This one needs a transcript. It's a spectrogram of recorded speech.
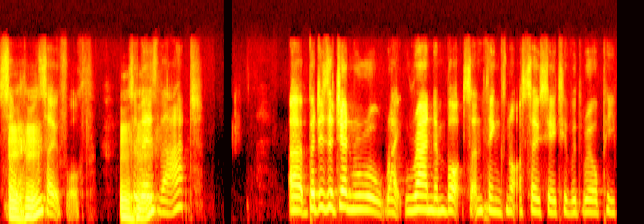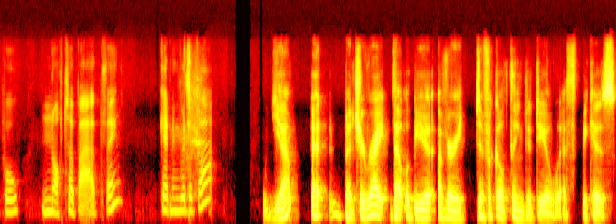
So on and so forth. So Mhm. there's that. Uh, but as a general rule, like random bots and things not associated with real people, not a bad thing. Getting rid of that. Yep, uh, but you're right. That would be a, a very difficult thing to deal with because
